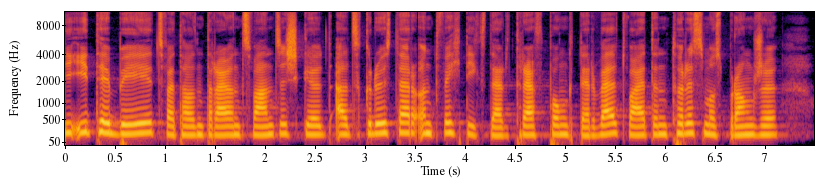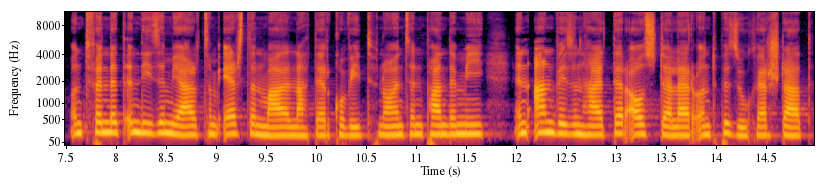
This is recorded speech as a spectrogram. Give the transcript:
Die ITB 2023 gilt als größter und wichtigster Treffpunkt der weltweiten Tourismusbranche und findet in diesem Jahr zum ersten Mal nach der Covid-19-Pandemie in Anwesenheit der Aussteller und Besucher statt.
